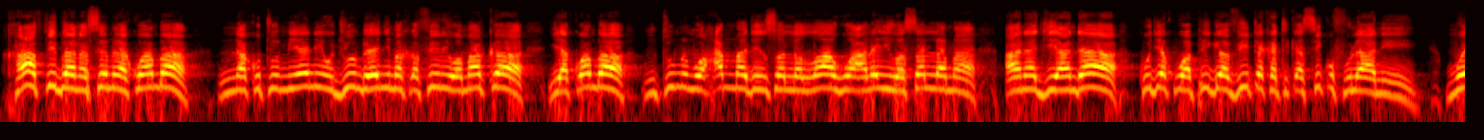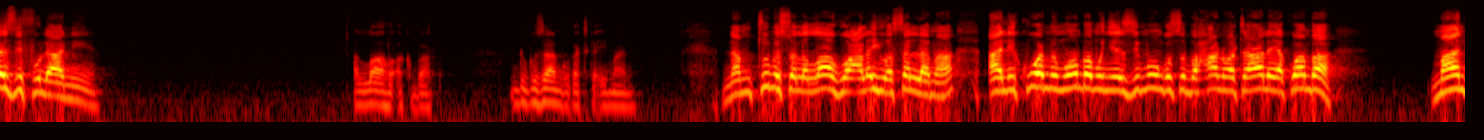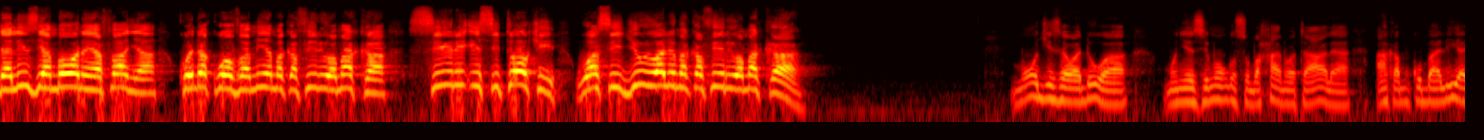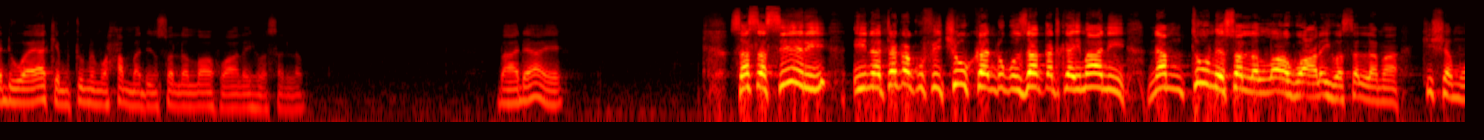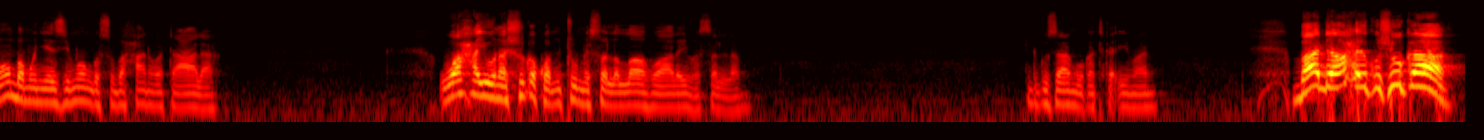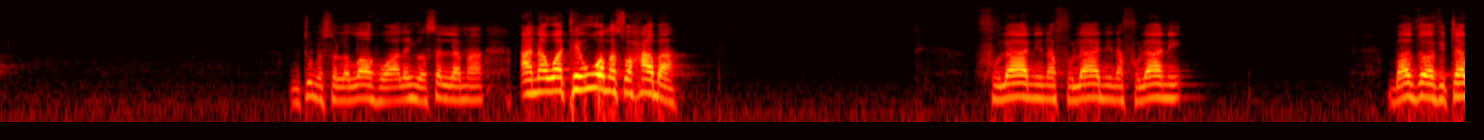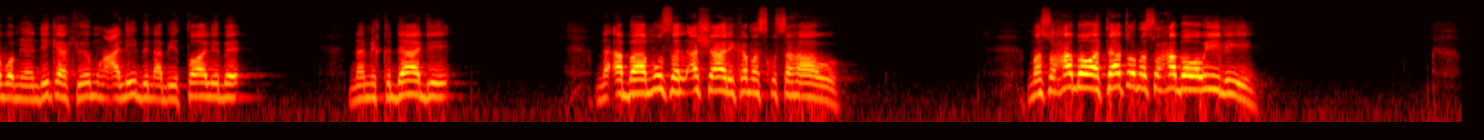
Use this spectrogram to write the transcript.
Hatib anasema ya kwamba nakutumieni ujumbe yenye makafiri wa maka ya kwamba mtume muhammadin salllahu alaihi wasalama anajiandaa kuja kuwapiga vita katika siku fulani mwezi fulani. Allahu akbar. Ndugu zangu katika imani na mtume salllahu alaihi wasalama alikuwa amemwomba mwenyezi mungu subhanahu wa taala ya kwamba maandalizi ambao wanayafanya kwenda kuwavamia makafiri wa maka siri isitoki wasijui wale makafiri wa maka mujiza wa dua mwenyezi mungu subhanahu wa akamkubalia dua yake mtume muhammadin salllahu alaihi wasallam baadaye sasa siri inataka kufichuka ndugu zangu katika imani na mtume salllahu alaihi wasalama kisha mwomba mwenyezi mungu subhanahu wataala wahayi unashuka kwa mtume salllahu alaihi wasallam ndugu zangu katika imani baada ya wahayi kushuka mtume salllahu alaihi wasalama anawateua masahaba fulani na fulani na fulani. Baadhi wa vitabu wameandika akiwemo ali bin abi talibe na miqdadi na aba musa al ashari kama sikusahau. Masahaba watatu masahaba wawili.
